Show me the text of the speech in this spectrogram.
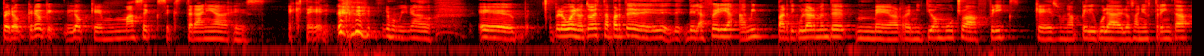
pero creo que lo que más se, se extraña es Excel nominado. Eh, pero bueno, toda esta parte de, de- de la feria, a mí particularmente me remitió mucho a Freaks, que es una película de los años 30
